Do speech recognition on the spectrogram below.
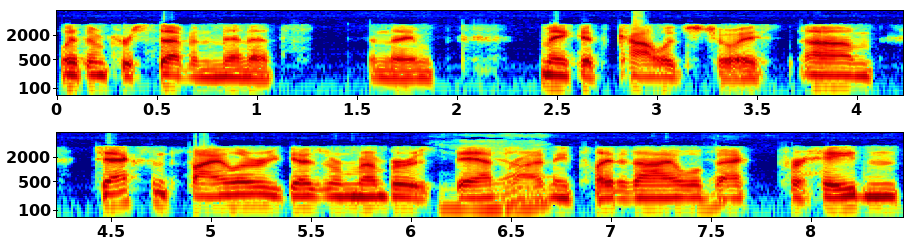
with them for seven minutes, and they make a college choice. Um, Jackson Filer, you guys remember his dad Yeah. Rodney played at Iowa back for Hayden.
